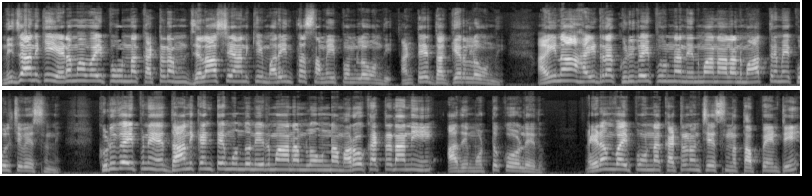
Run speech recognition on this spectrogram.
నిజానికి ఎడమవైపు ఉన్న కట్టడం జలాశయానికి మరింత సమీపంలో ఉంది. అంటే దగ్గరలో ఉంది. అయినా హైడ్రా కుడివైపు ఉన్న నిర్మాణాలను మాత్రమే కూల్చివేసింది. కుడివైపునే దానికంటే ముందు నిర్మాణంలో ఉన్న మరో కట్టడాన్ని అది ముట్టుకోలేదు. ఎడంవైపు ఉన్న కట్టడం చేసిన తప్పేంటి?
